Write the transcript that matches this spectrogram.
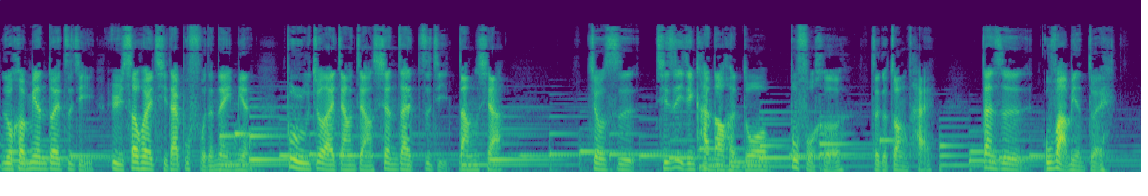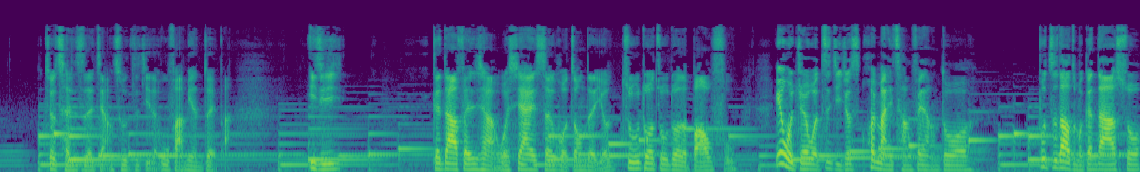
如何面对自己与社会期待不符的那一面，不如就来讲讲现在自己当下。就是其实已经看到很多不符合这个状态，但是无法面对，就诚实的讲出自己的无法面对吧，以及跟大家分享我现在生活中的有诸多诸多的包袱，因为我觉得我自己就是会埋藏非常多不知道怎么跟大家说，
